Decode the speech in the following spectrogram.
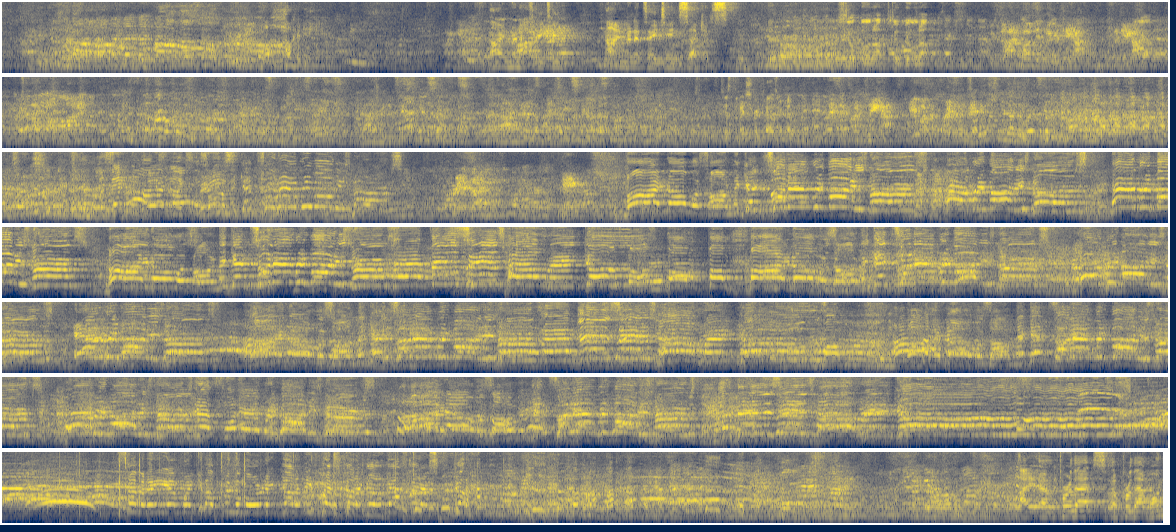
Nine minutes, 18. Nine minutes, 18 seconds. Still building up. Still building up. Just to make sure Kaiser had what he needed. Actually, on the rest of the It gets on everybody's nerves. I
